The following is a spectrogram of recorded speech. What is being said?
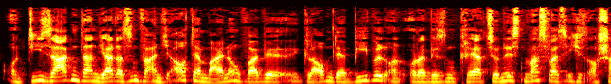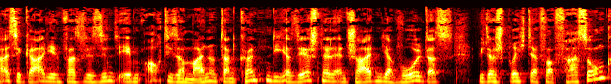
Und die sagen dann, ja, da sind wir eigentlich auch der Meinung, weil wir glauben der Bibel und, oder wir sind Kreationisten, was weiß ich, ist auch scheißegal. Jedenfalls, wir sind eben auch dieser Meinung. Dann könnten die ja sehr schnell entscheiden, jawohl, das widerspricht der Verfassung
